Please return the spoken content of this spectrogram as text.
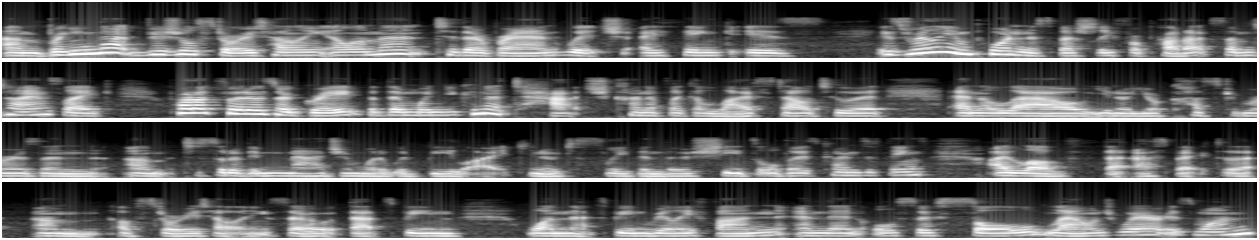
um, bringing that visual storytelling element to their brand, which I think is is really important, especially for products. Sometimes, like product photos are great, but then when you can attach kind of like a lifestyle to it and allow you know your customers and um, to sort of imagine what it would be like, you know, to sleep in those sheets, all those kinds of things. I love that aspect of, that, um, of storytelling. So that's been one that's been really fun. And then also Soul Loungewear is one.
